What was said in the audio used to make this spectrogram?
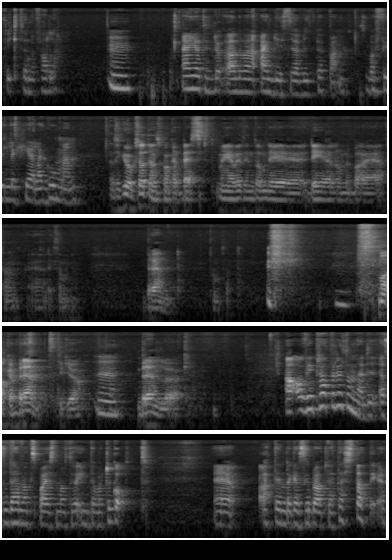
fick den att falla. Mm. Jag tyckte ja, det var den aggressiva vitpepparn som bara fyllde hela gommen. Jag tycker också att den smakar bäst, men jag vet inte om det är det eller om det bara är att den är liksom bränd på något sätt. Smakar bränt, tycker jag. Mm. Bränd lök. Ja, och vi pratade lite om det här, alltså det här med att Spice Master inte har varit så gott. Eh, att det ändå är ganska bra att vi har testat det.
